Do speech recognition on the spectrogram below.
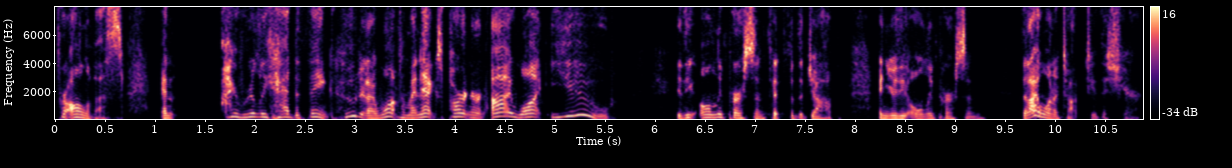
for all of us. And I really had to think who did I want for my next partner? And I want you. You're the only person fit for the job. And you're the only person that I want to talk to this year,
